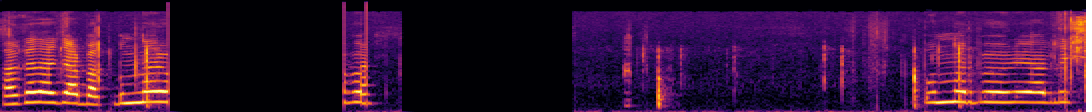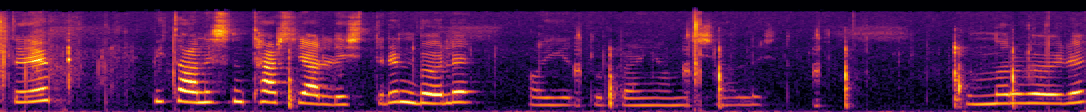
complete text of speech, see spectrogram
Arkadaşlar bak bunları bunları böyle yerleştirip bir tanesini ters yerleştirin böyle hayır dur ben yanlış yerleştirdim bunları böyle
